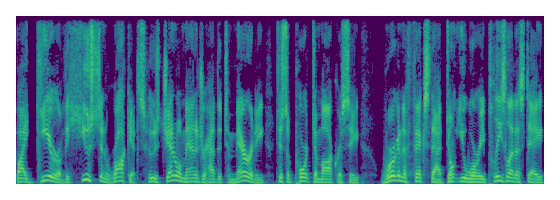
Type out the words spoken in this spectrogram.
by gear of the Houston Rockets, whose general manager had the temerity to support democracy. We're going to fix that. Don't you worry. Please let us stay.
